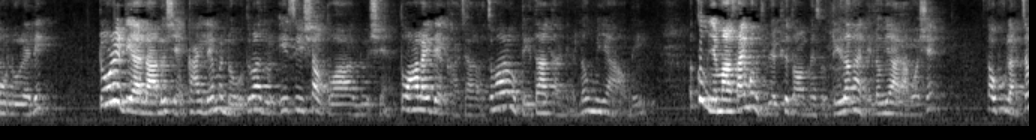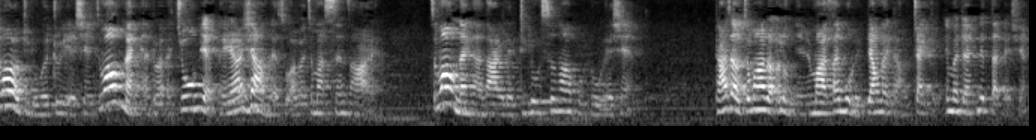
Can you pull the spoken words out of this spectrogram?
ဖို့လိုတယ်လေတိုးရတရားလာလို့ရှင်ဂိုင်လည်းမလို့သူတို့ကသူ AC လျှောက်သွားလို့ရှင်သွားလိုက်တဲ့ခါကျတော့ကျွန်တော်တို့ဒေတာကန်တွေအလုံးမရအောင်လေအခုမြန်မာဆိုင်မုတ်ကြီးပဲဖြစ်သွားမယ်ဆိုဒေတာကန်တွေလုံးရတာပေါ့ရှင် ဟုတ်ဘူးလားကျမတို့ဒီလိုပဲတွေ့ရရှင်ကျမတို့နိုင်ငံအတွက်အကျိုးမြတ်ဘယ်ရရမလဲဆိုတာပဲကျမစဉ်းစားရတယ်ကျမတို့နိုင်ငံသားတွေလည်းဒီလိုစဉ်းစားဖို့လိုတယ်ရှင်ဒါကြောင့်ကျမတို့အဲ့လိုမြန်မာစိုက်ဖို့တွေပြောင်းလိုက်တာကိုကြိုက်တယ်အင်မတန်နှစ်သက်တယ်ရှင်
